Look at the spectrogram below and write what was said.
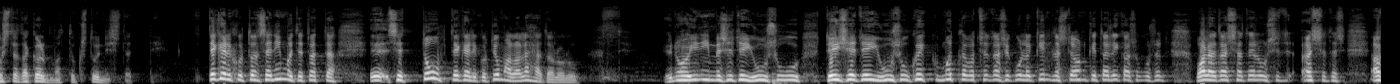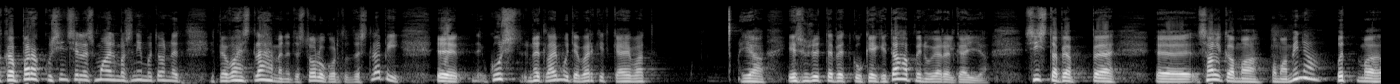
kus teda kõlbmatuks tunnistati. tegelikult on see niimoodi, et vaata, see toob tegelikult jumala lähedalolu. No inimesed ei usu, teised ei usu, kõik mõtlevad sedasi, kuule, kindlasti ongi tal igasugused valed asjad elusid, asjades, aga paraku siin selles maailmas niimoodi on, et, et me vahest läheme nendest olukordadest läbi, kus need laimud ja värgid käivad ja Jeesus ütleb, et kui keegi tahab minu järel käia, siis ta peab äh, salgama oma mina, võtma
